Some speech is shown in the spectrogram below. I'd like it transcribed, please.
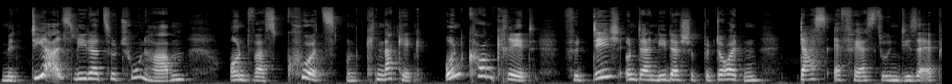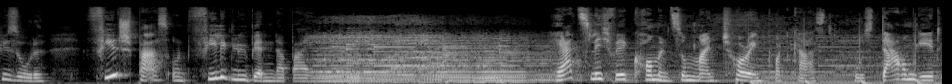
mit dir als Leader zu tun haben und was kurz und knackig und konkret für dich und dein Leadership bedeuten, das erfährst du in dieser Episode. Viel Spaß und viele Glühbirnen dabei. Herzlich willkommen zum Mentoring Podcast wo es darum geht,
